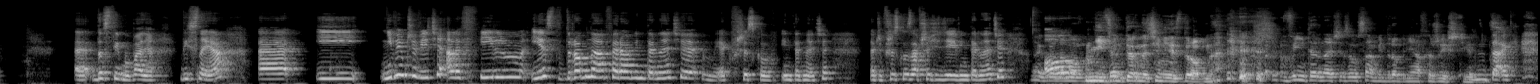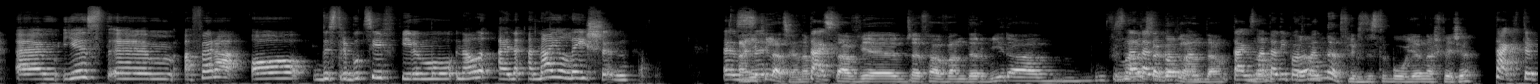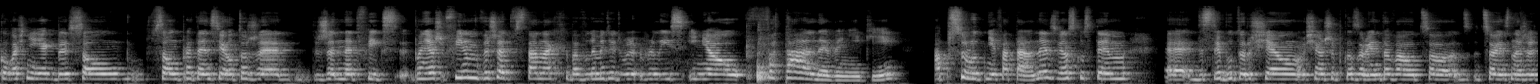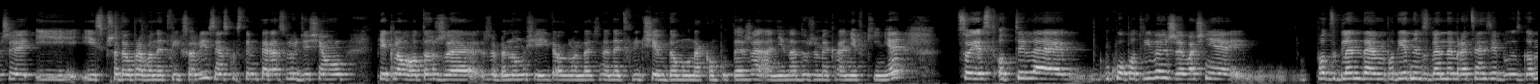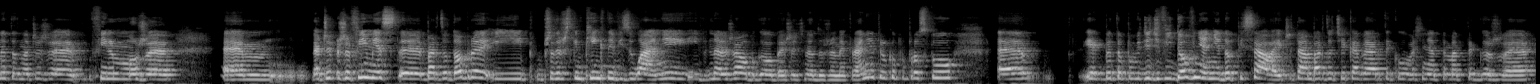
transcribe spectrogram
do streamowania Disneya. E, I nie wiem, czy wiecie, ale film jest drobna afera w internecie, jak wszystko w internecie. Znaczy, wszystko zawsze się dzieje w internecie. Jak O- wiadomo, Nic w internecie nie jest drobne. w internecie są sami drobni aferzyści. więc- Tak. Jest afera o dystrybucję filmu Annihil- Annihilation. z... Anihilacja na tak. podstawie Jeffa Vandermeera, Z Alexa Natalie Portman. Tak, z Natalie Portman. No, Netflix dystrybuuje na świecie. Tak, tylko właśnie jakby są, są pretensje o to, że, że Netflix, ponieważ film wyszedł w Stanach chyba w limited re- release i miał fatalne wyniki, absolutnie fatalne, w związku z tym e, dystrybutor się, się szybko zorientował, co, co jest na rzeczy i, i sprzedał prawo Netflixowi, w związku z tym teraz ludzie się pieklą o to, że, że będą musieli to oglądać na Netflixie w domu na komputerze, a nie na dużym ekranie w kinie, co jest o tyle kłopotliwe, że właśnie pod względem, pod jednym względem recenzje były zgodne, to znaczy, że film może em, znaczy, że film jest e, bardzo dobry i przede wszystkim piękny wizualnie i należałoby go obejrzeć na dużym ekranie, tylko po prostu e, jakby to powiedzieć, widownia nie dopisała. I czytałam bardzo ciekawy artykuł właśnie na temat tego, że,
